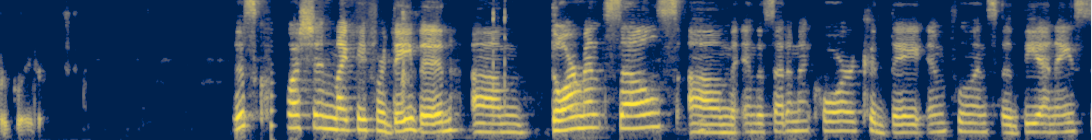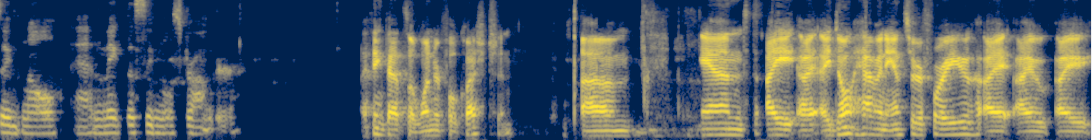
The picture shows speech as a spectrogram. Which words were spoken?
or greater. This question might be for David. Um, dormant cells um, in the sediment core, could they influence the DNA signal and make the signal stronger? I think that's a wonderful question. Um, and I, I, I, don't have an answer for you. I, I, I,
